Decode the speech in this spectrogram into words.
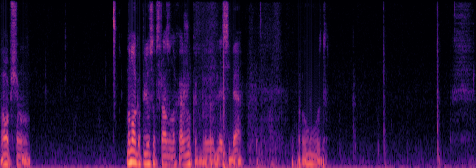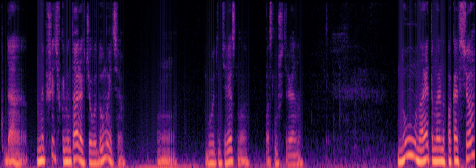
Ну, в общем, много плюсов сразу нахожу, как бы, для себя. Вот. Да, напишите в комментариях, что вы думаете. Будет интересно послушать реально. Ну, на этом, наверное, пока все.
